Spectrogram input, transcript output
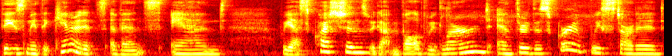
these meet the candidates events and we asked questions, we got involved, we learned, and through this group we started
